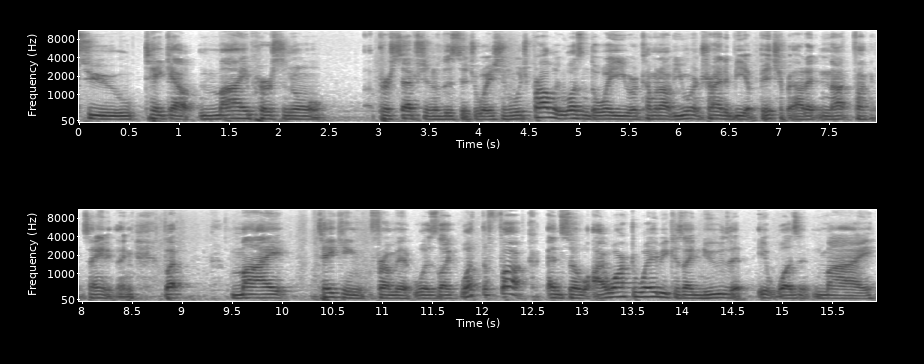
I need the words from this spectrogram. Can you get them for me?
to take out my personal perception of the situation which probably wasn't the way you were coming off. You weren't trying to be a bitch about it and not fucking say anything. But my taking from it was like what the fuck? And so i walked away because i knew that it wasn't my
